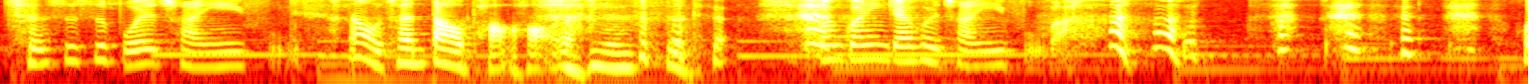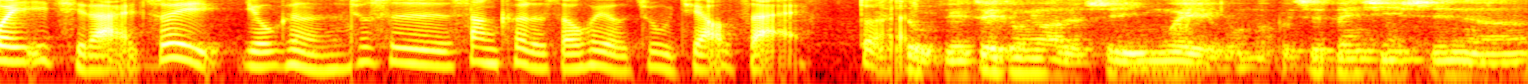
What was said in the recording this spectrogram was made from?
陈思思不会穿衣服，那我穿道袍好了，真是的。关关应该会穿衣服吧？会一起来，所以有可能就是上课的时候会有助教在。对，所以我觉得最重要的是，因为我们不是分析师呢，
